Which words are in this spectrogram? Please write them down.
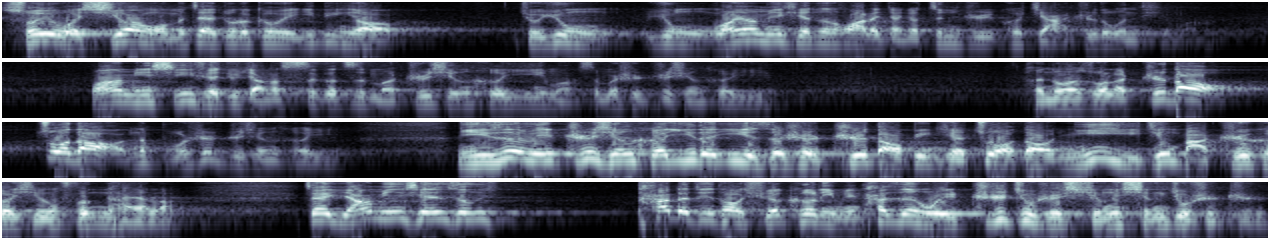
所以我希望我们在座的各位一定要。就用用王阳明先生的话来讲，叫真知和假知的问题嘛。王阳明心学就讲了四个字嘛，知行合一嘛。什么是知行合一？很多人说了，知道做到，那不是知行合一。你认为知行合一的意思是知道并且做到，你已经把知和行分开了。在阳明先生他的这套学科里面，他认为知就是行，行就是知。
